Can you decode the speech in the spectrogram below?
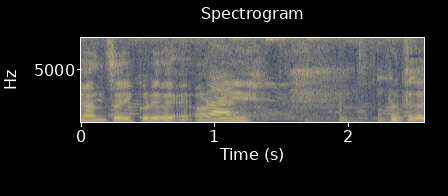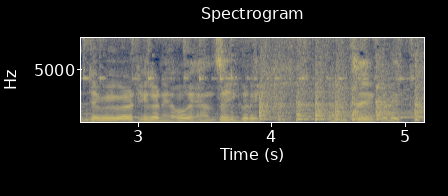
यांचा इकडे आहे आणि प्रत्येकाच्या वेगवेगळ्या ठिकाणी हवं यांचं इकडे यांचं इकडे.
